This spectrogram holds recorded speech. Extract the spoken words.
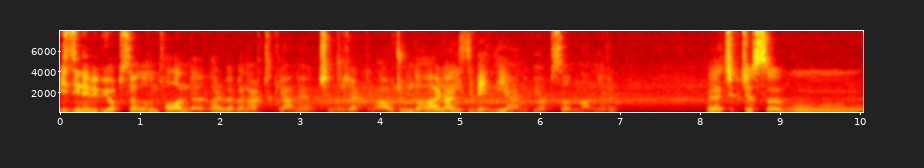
biz yine bir biyopsi alalım falan dediler ve ben artık yani çıldıracaktım. Avucumda hala izi belli yani biyopsi alınan yerin. Ve açıkçası bu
